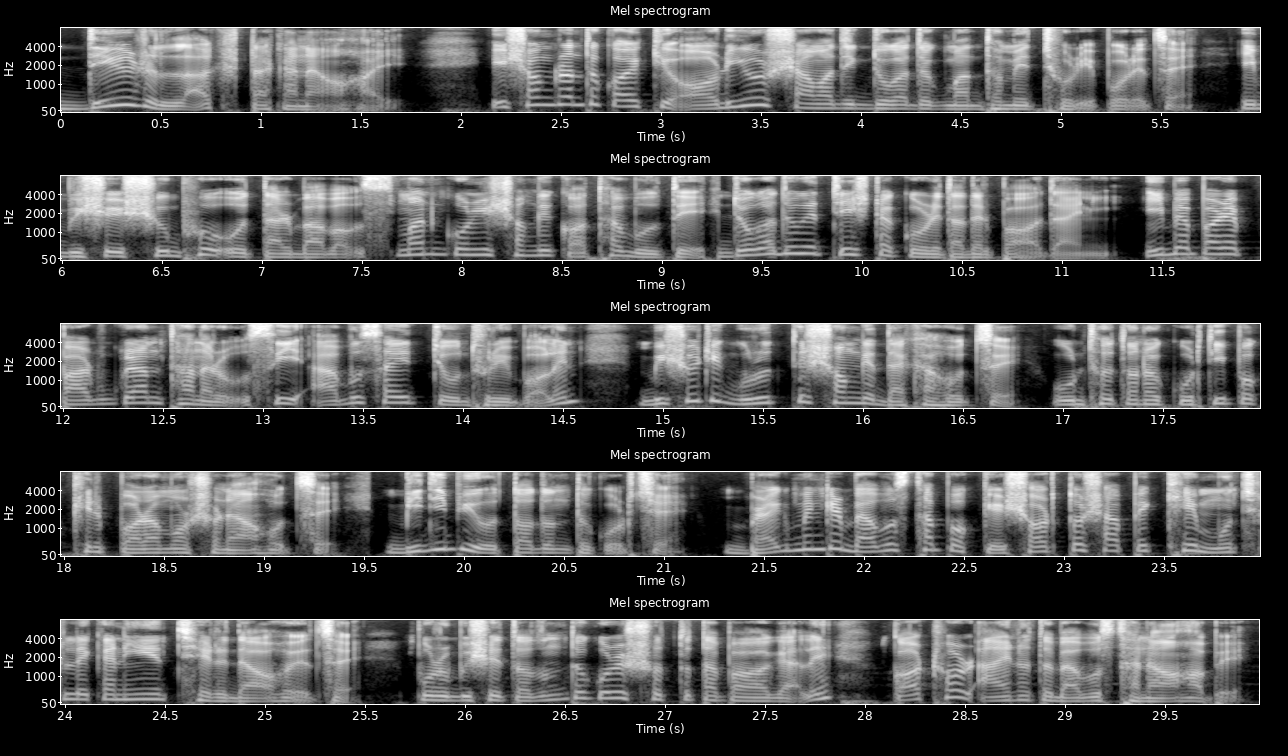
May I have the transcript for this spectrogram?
দেড় লাখ টাকা নেওয়া হয়। এ সংক্রান্ত কয়েকটি অডিও সামাজিক যোগাযোগ মাধ্যমে ছড়িয়ে পড়েছে। এ বিষয়ে শুভ ও তার বাবা উসমান গনির সঙ্গে কথা বলতে যোগাযোগের চেষ্টা করে তাদের পাওয়া যায়নি। এই ব্যাপারে পাটগ্রাম থানার ওসি আবু সাইদ চৌধুরী বলেন, বিষয়টি গুরুত্বের সঙ্গে দেখা হচ্ছে। ঊর্ধ্বতন কর্তৃপক্ষের পরামর্শ নেওয়া হচ্ছে। বিজিবিও তদন্ত করছে। ব্র্যাক ব্যাংকের ব্যবস্থাপককে শর্ত সাপেক্ষে মুচলেখা নিয়ে ছেড়ে দেওয়া হয়েছে। পুরো বিষয়ে তদন্ত করে সত্যতা পাওয়া গেলে কঠোর আইনত ব্যবস্থা নেওয়া হবে।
